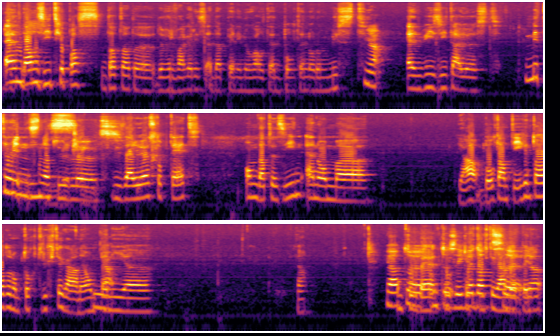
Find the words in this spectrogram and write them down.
En dan ziet je pas dat dat de, de vervanger is en dat Penny nog altijd Bolt enorm mist. Ja, En wie ziet dat juist? Mittens, natuurlijk. Is daar juist op tijd om dat te zien en om eh, ja, Bolt aan tegen te houden om toch terug te gaan. Hè, om Ja. Penny... ja Om te, bij- om te zeggen dat te gaan ze... bij Penny. ja,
